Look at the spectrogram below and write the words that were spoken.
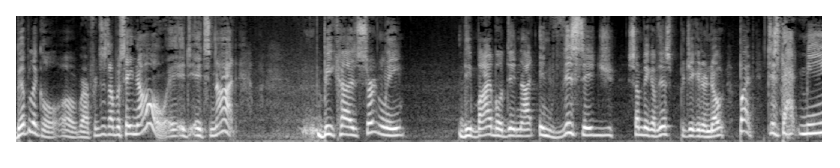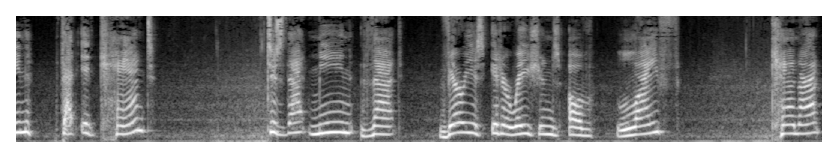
biblical uh, references, I would say no, it, it's not because certainly the Bible did not envisage something of this particular note, but does that mean that it can't? Does that mean that various iterations of life cannot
